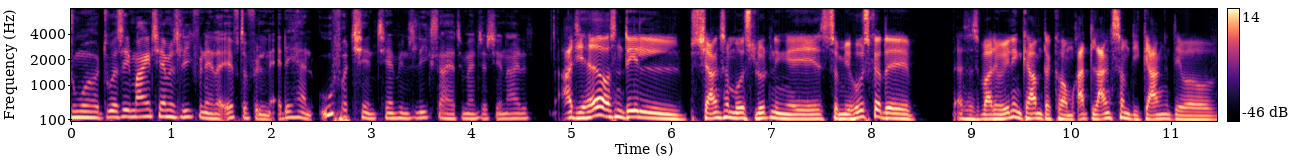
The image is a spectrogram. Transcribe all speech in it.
Du, må, du har set mange Champions League-finaler efterfølgende. Er det her en ufortjent Champions League-sejr til Manchester United? Ej, de havde også en del chancer mod slutningen. Som jeg husker det, altså, så var det jo en kamp, der kom ret langsomt i gang. Det var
